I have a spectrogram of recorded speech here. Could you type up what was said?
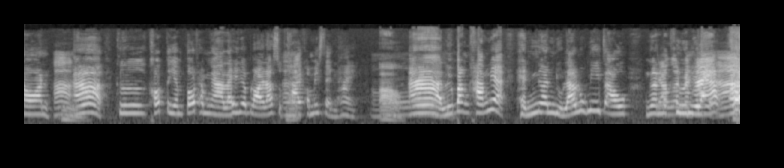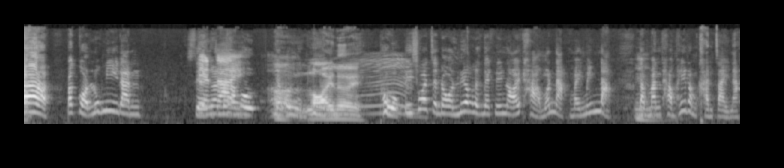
นอนอ่า อ่าคือเขาเตรียมโต๊ะทำงานอะไรให้เรียบร้อยแล้วสุดท้ายเขาไม่เซ็นให้ อ้าว อ่าหรือบางครั้งเนี่ยเห็นเงินอยู่แล้วลูกหนี้จะเอาเงินมาจะเอาคืนเงินมาอยู่แล้วให้อ่าอ่าปรากฏลูกหนี้ดัน เสียเงินไปทำอื่นอย่างอื่นลอยเลย ถูกปีช่วยจะโดนเรื่องเล็กๆน้อยๆถามว่าหนักไหมไม่หนัก แต่อืมมันทำให้รำคาญใจนะ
